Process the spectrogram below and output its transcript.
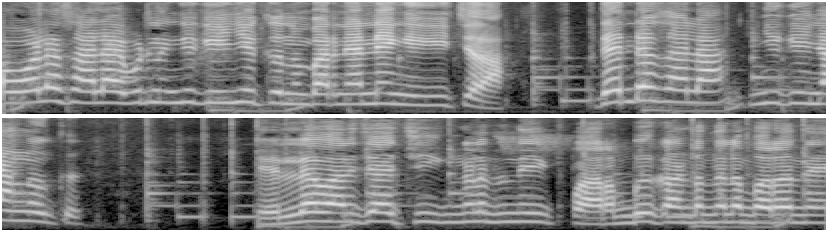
ഓല ഓളെ സ്ഥല ഇവിടെ നിങ്ങൾ കീഞ്ഞിക്കൊന്നും പറഞ്ഞ എന്നെ ഇങ്ങ് കീച്ചതാ. ഇതെന്റെ സ്ഥല ഇഞ്ഞി കീഞ്ഞ അങ്ങക്ക്. എല്ലാ വനച്ചാച്ചി ഇങ്ങളെ ഈ പറമ്പ് കണ്ടെന്നെല്ലാം പറയുന്നേ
